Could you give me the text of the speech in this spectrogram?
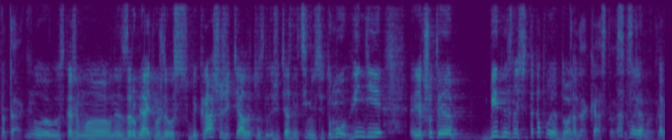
Ну так. ну, скажімо, вони заробляють, можливо, собі краще життя, але тут життя знецінюється. Тому в Індії, якщо ти бідний, значить така твоя доля. Ну так, кастова Та система. твоя, так,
